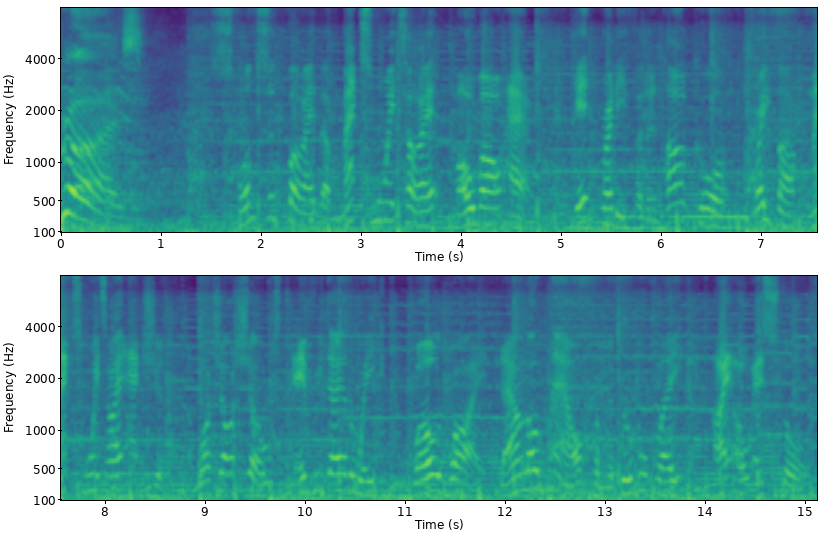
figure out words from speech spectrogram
prize Sponsored by the Max Muay Thai mobile app. Get ready for the hardcore trademark Max Muay Thai action. and Watch our shows every day of the week worldwide. Download now from the Google Play and iOS stores.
